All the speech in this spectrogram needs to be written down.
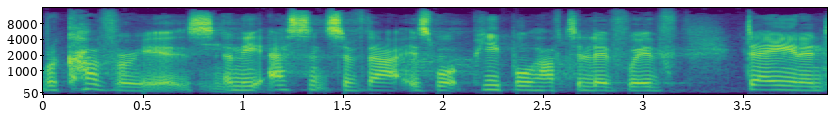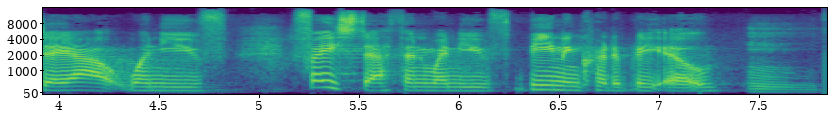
recovery is. Mm. And the essence of that is what people have to live with day in and day out when you've faced death and when you've been incredibly ill. Mm.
